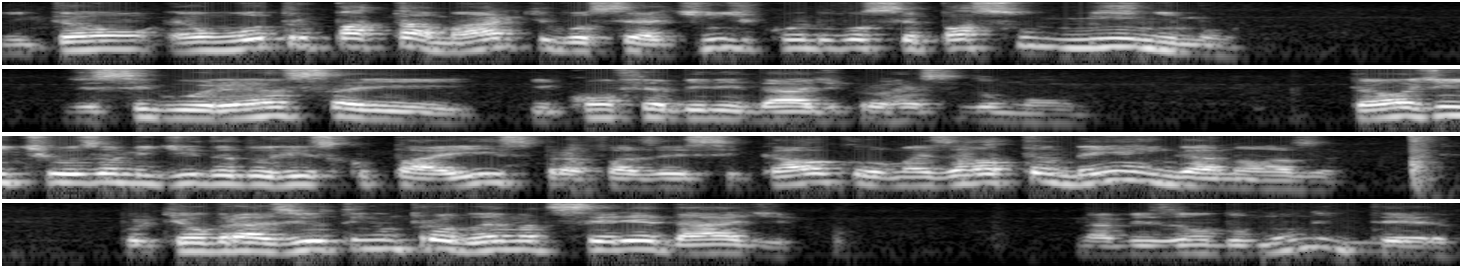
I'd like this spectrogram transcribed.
Então, é um outro patamar que você atinge quando você passa o mínimo de segurança e, e confiabilidade para o resto do mundo. Então, a gente usa a medida do risco país para fazer esse cálculo, mas ela também é enganosa, porque o Brasil tem um problema de seriedade na visão do mundo inteiro.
